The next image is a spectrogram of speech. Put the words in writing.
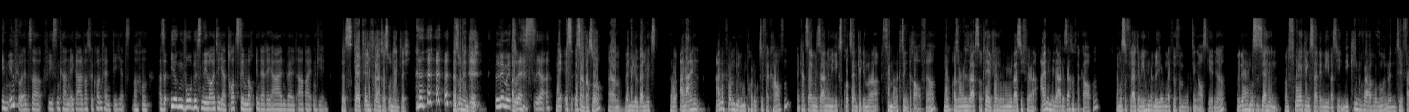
in Influencer fließen kann, egal was für Content die jetzt machen. Also irgendwo müssen die Leute ja trotzdem noch in der realen Welt arbeiten gehen. Das Geld für Influencer ist unendlich. Das ist unendlich. Limitless, also, ja. Nee, ist, ist einfach so. Ähm, wenn du dir überlegst, allein alle Firmen, die irgendwie Produkte verkaufen, dann kannst du irgendwie sagen, wie x Prozent geht immer für Marketing drauf, ja. Ne? Also wenn du sagst, okay, für irgendwie, weiß ich, für eine Milliarde Sachen verkaufen, dann musst du vielleicht irgendwie 100 Millionen dafür für Marketing ausgeben, ja? Und irgendwo muss es ja hin. Und früher ging es halt irgendwie, was ich, in die Kinowerbung und in den TV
